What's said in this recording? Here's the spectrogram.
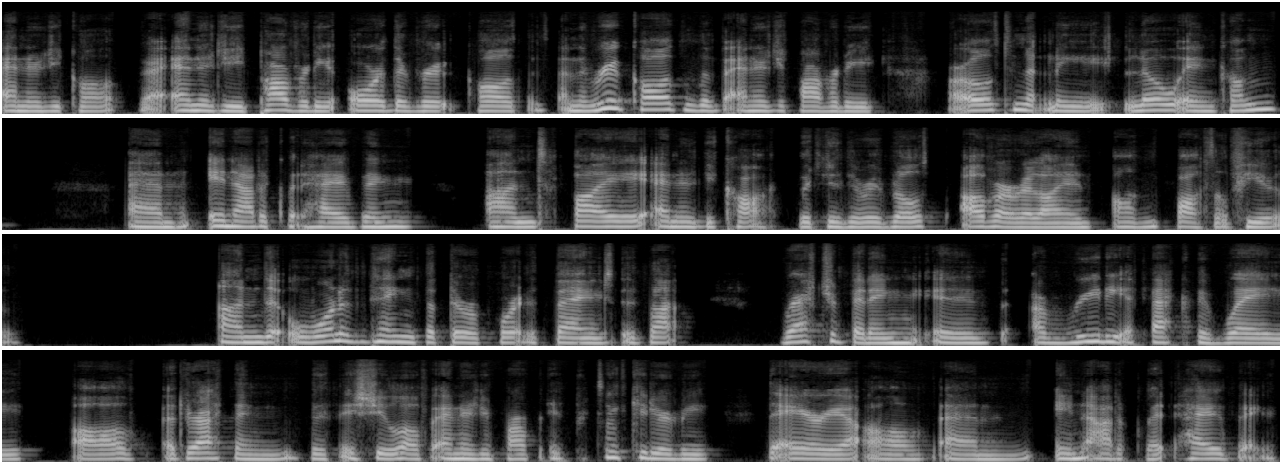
energy co- energy poverty or the root causes. And the root causes of energy poverty are ultimately low income, and inadequate housing, and high energy costs, which is the result of our reliance on fossil fuels. And one of the things that the report has found is that retrofitting is a really effective way of addressing this issue of energy poverty, particularly the area of um, inadequate housing.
